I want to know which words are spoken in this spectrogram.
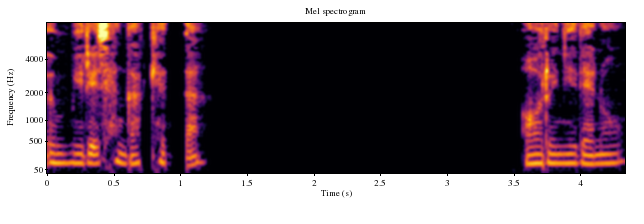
은밀히 생각했다. 어른이 된 후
